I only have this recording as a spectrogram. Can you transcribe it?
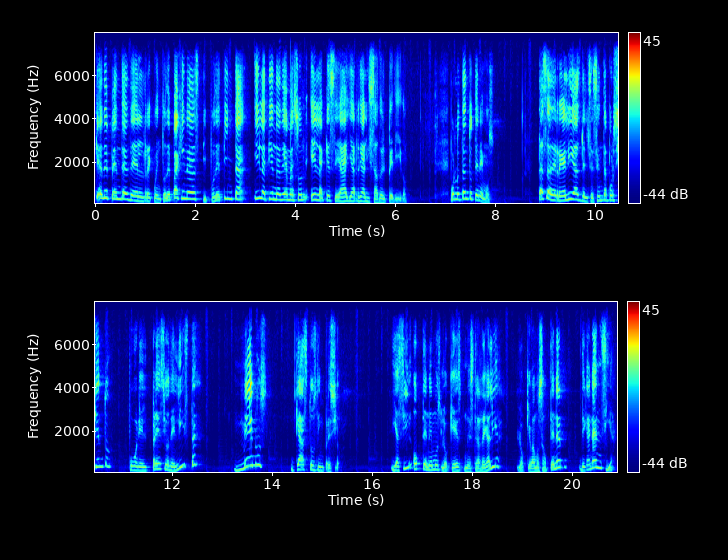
que depende del recuento de páginas, tipo de tinta y la tienda de Amazon en la que se haya realizado el pedido. Por lo tanto tenemos tasa de regalías del 60% por el precio de lista menos gastos de impresión. Y así obtenemos lo que es nuestra regalía, lo que vamos a obtener de ganancia.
